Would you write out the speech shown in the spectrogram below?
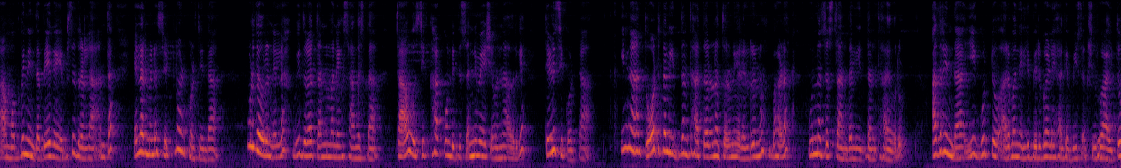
ಆ ಮಬ್ಬಿನಿಂದ ಬೇಗ ಎಬ್ಸಿದ್ರಲ್ಲ ಅಂತ ಎಲ್ಲರ ಮೇಲೆ ಸೆಟ್ ಮಾಡ್ಕೊಳ್ತಿದ್ದ. ಉಳಿದವರನ್ನೆಲ್ಲ ವಿದುರ ತನ್ನ ಮನೆಗೆ ಸಾಗಿಸ್ದ. ತಾವು ಸಿಕ್ಕಾಕ್ಕೊಂಡಿದ್ದ ಸನ್ನಿವೇಶವನ್ನು ಅವರಿಗೆ ತಿಳಿಸಿಕೊಟ್ಟ. ಇನ್ನು ತೋಟದಲ್ಲಿ ಇದ್ದಂತಹ ತರುಣ ತರುಣಿಯರೆಲ್ಲರೂ ಬಹಳ ಉನ್ನತ ಸ್ಥಾನದಲ್ಲಿ ಇದ್ದಂತಹ ಇವರು ಅದರಿಂದ ಈ ಗುಟ್ಟು ಅರಮನೆಯಲ್ಲಿ ಬಿರುಗಾಳಿ ಹಾಗೆ ಬೀಸಕ್ಕೆ ಶುರುವಾಯಿತು.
